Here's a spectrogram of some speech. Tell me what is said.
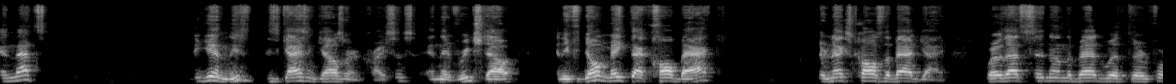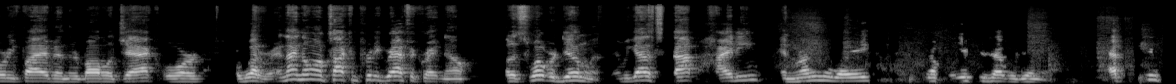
and that's again these these guys and gals are in crisis, and they've reached out, and if you don't make that call back, their next call is the bad guy, whether that's sitting on the bed with their 45 and their bottle of Jack or or whatever. And I know I'm talking pretty graphic right now, but it's what we're dealing with, and we got to stop hiding and running away from the issues that we're dealing with. At the same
